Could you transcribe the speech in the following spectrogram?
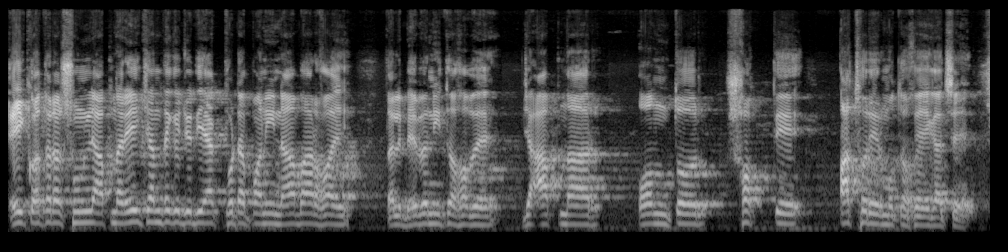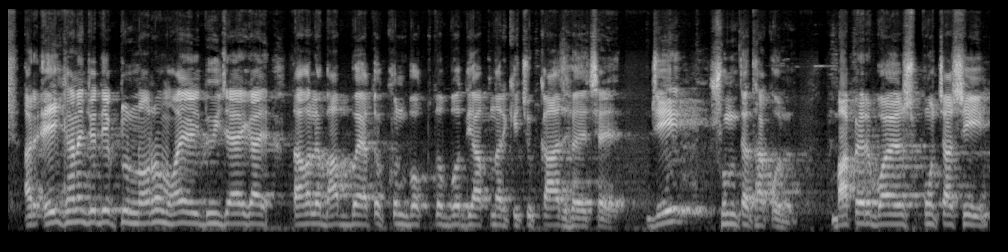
এই কথাটা শুনলে আপনার এইখান থেকে যদি এক ফোঁটা পানি না বার হয়, তাহলে ভেবে নিতে হবে যে আপনার অন্তর শক্তে পাথরের মতো হয়ে গেছে। আর এইখানে যদি একটু নরম হয় এই দুই জায়গায়, তাহলে ভাববো এতক্ষণ বক্তব্য দিয়ে আপনার কিছু কাজ হয়েছে। জি, শুনতে থাকুন। বাপের বয়স পঁচাশি,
